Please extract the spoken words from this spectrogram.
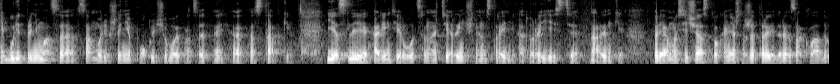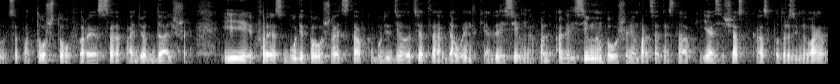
и будет приниматься само решение по ключевой процентной э, ставке. Если ориентироваться на те рыночные настроения, которые есть на рынке прямо сейчас, то, конечно же, трейдеры закладываются под то, что ФРС пойдет дальше. И ФРС будет повышать ставку, будет делать это довольно-таки агрессивно. Под агрессивным повышением процентной ставки я сейчас как раз подразумеваю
